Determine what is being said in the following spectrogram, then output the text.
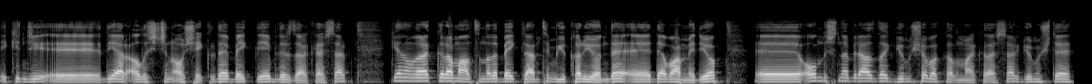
ikinci e, diğer alış için o şekilde bekleyebiliriz arkadaşlar. Genel olarak gram altında da beklentim yukarı yönde e, devam ediyor. E, onun dışında biraz da gümüşe bakalım arkadaşlar. Gümüşte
